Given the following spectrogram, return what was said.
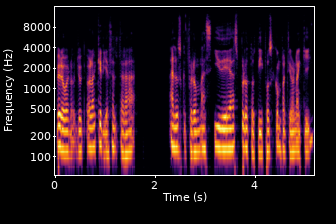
Pero bueno, yo ahora quería saltar a, a los que fueron más ideas, prototipos que compartieron aquí.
